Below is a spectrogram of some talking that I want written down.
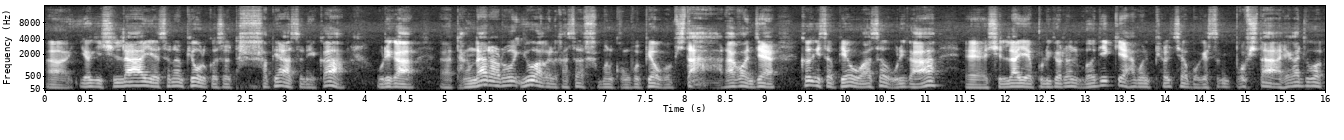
어, 여기 신라에서는 배울 것을 다 배웠으니까 우리가 어, 당나라로 유학을 가서 한번 공부 배워봅시다 라고 이제 거기서 배워와서 우리가 에, 신라의 불교를 멋있게 한번 펼쳐보겠습니다. 봅시다 해가지고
